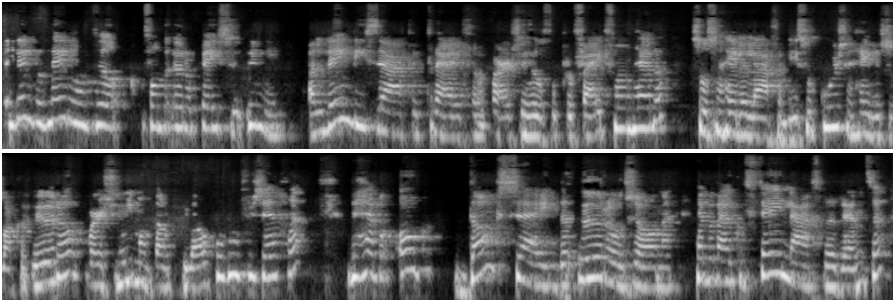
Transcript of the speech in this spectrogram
Ik denk dat Nederland wil van de Europese Unie alleen die zaken krijgen waar ze heel veel profijt van hebben. Zoals een hele lage wisselkoers, een hele zwakke euro, waar ze niemand dankjewel voor hoeven zeggen. We hebben ook dankzij de eurozone hebben wij ook een veel lagere rente.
